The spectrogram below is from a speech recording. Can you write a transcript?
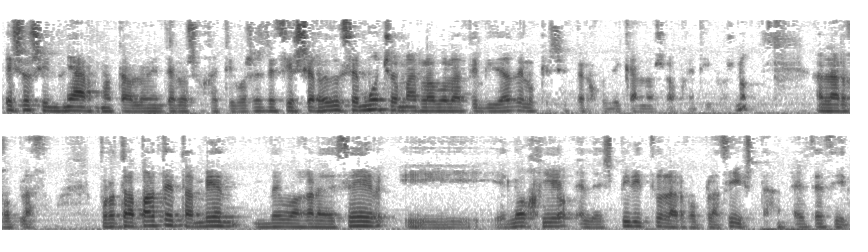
eso sin notablemente los objetivos. Es decir, se reduce mucho más la volatilidad de lo que se perjudican los objetivos, ¿no? A largo plazo. Por otra parte, también debo agradecer y elogio el espíritu largoplacista. Es decir,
